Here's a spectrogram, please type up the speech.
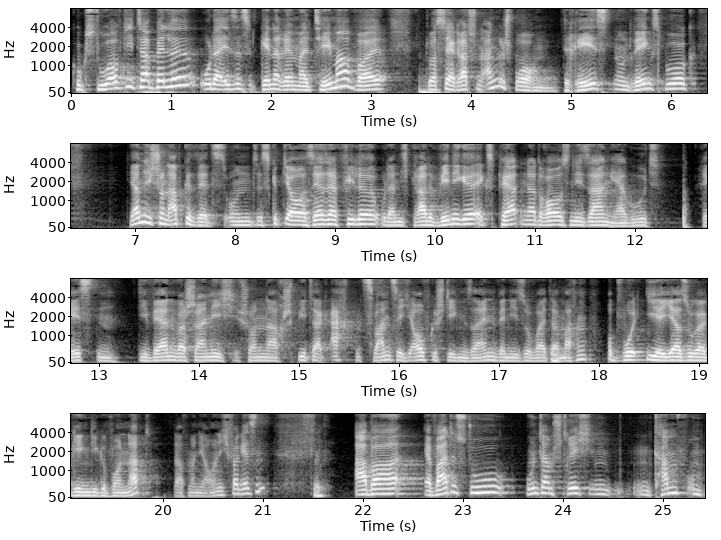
Guckst du auf die Tabelle oder ist es generell mal Thema? Weil du hast ja gerade schon angesprochen, Dresden und Regensburg, die haben sich schon abgesetzt. Und es gibt ja auch sehr, sehr viele oder nicht gerade wenige Experten da draußen, die sagen, ja gut, Dresden, die werden wahrscheinlich schon nach Spieltag 28 aufgestiegen sein, wenn die so weitermachen. Obwohl ihr ja sogar gegen die gewonnen habt. Darf man ja auch nicht vergessen. Aber erwartest du unterm Strich einen, Kampf um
